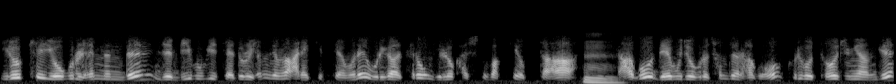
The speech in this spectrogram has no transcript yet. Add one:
이렇게 요구를 했는데 이제 미국이 제대로 협력을 안 했기 때문에 우리가 새로운 길로 갈 수밖에 음. 없다라고 내부적으로 선전하고 그리고 더 중요한 게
